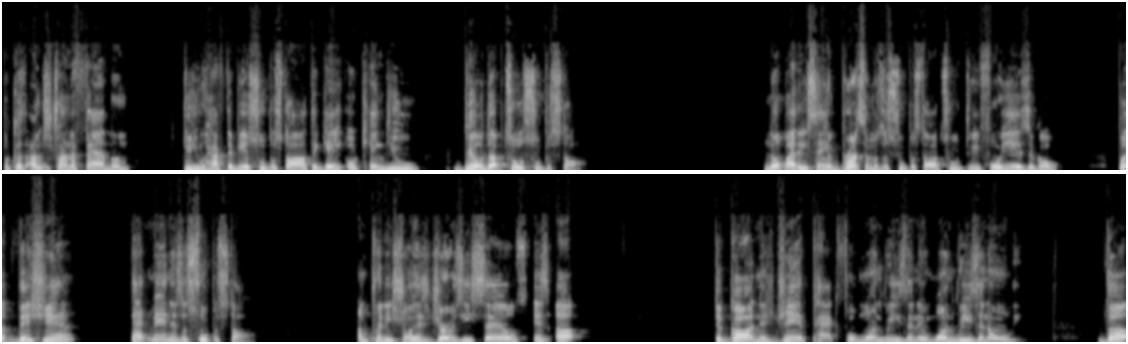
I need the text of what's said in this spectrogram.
Because I'm just trying to fathom do you have to be a superstar out the gate or can you build up to a superstar? Nobody's saying Brunson was a superstar two, three, four years ago, but this year, that man is a superstar. I'm pretty sure his jersey sales is up. The garden is jam packed for one reason and one reason only. The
